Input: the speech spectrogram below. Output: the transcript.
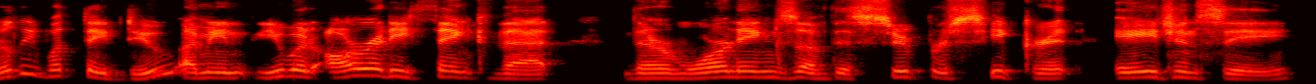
really what they do?" I mean, you would already think that their warnings of this super secret agency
